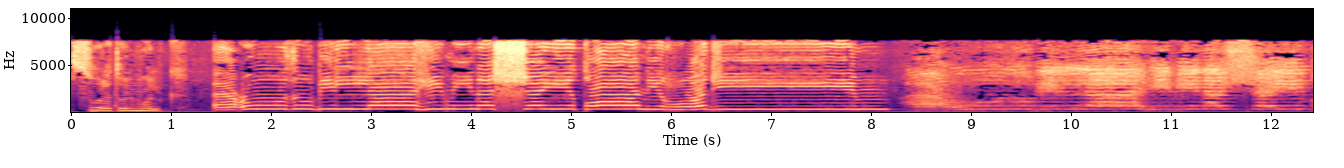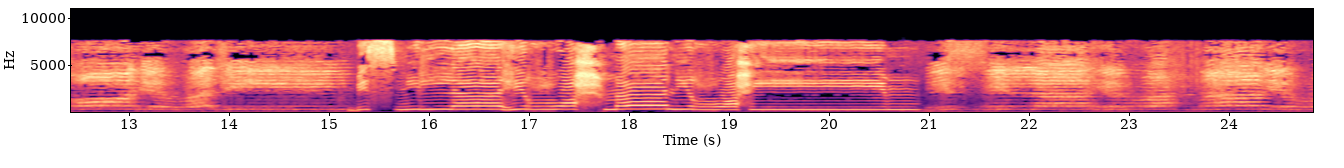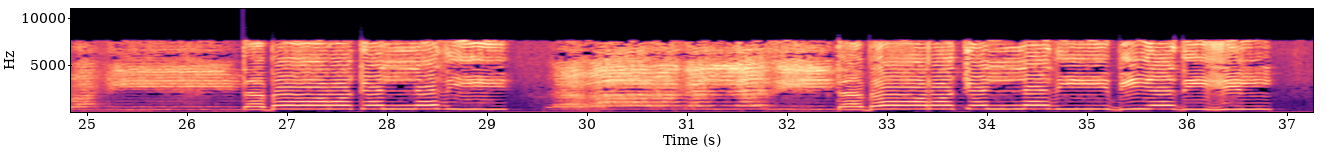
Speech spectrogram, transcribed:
سورة الملك. أعوذ بالله من الشيطان الرجيم. أعوذ بالله من الشيطان الرجيم. بسم الله الرحمن الرحيم. تبارك الذي بيده ال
